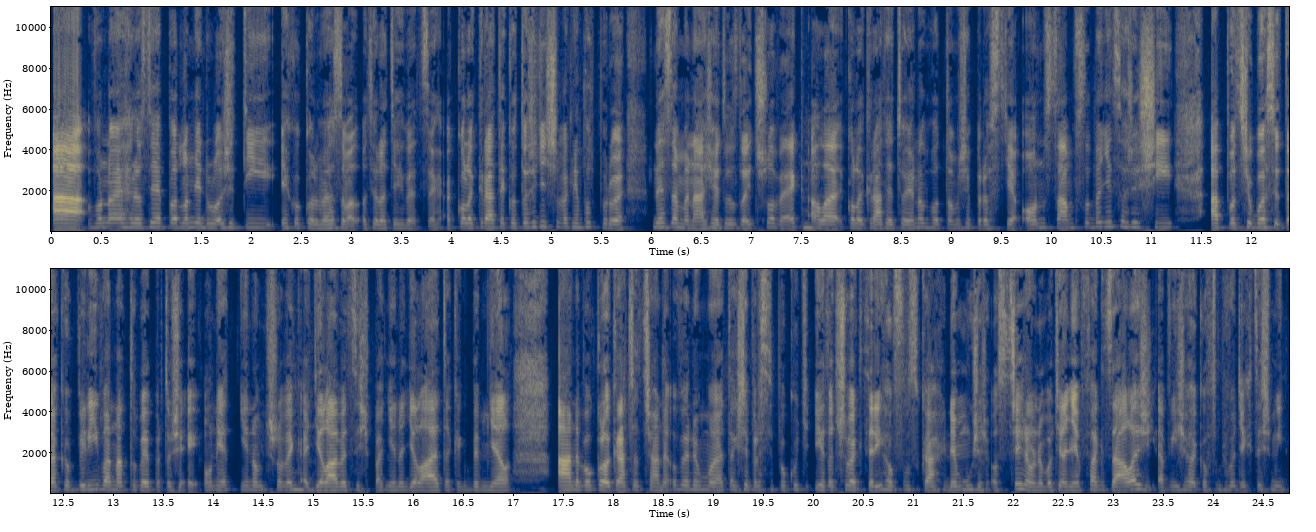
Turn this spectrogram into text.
A ono je hrozně podle mě důležitý jako konverzovat o těchto těch věcech. A kolikrát jako to, že tě člověk nepodporuje, neznamená, že je to zlej člověk, mm. ale kolikrát je to jenom o tom, že prostě on sám v sobě něco řeší a potřebuje si to jako vylívat na tobě, protože i on je jenom člověk mm. a mhm. dělá věci špatně, nedělá je tak, jak by měl. A nebo kolikrát se třeba neuvědomuje, takže prostě pokud je to člověk, který ho v úzkách nemůžeš ostřihnout, nebo ti na něm fakt záleží a víš, že ho jako v tom životě chceš mít,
